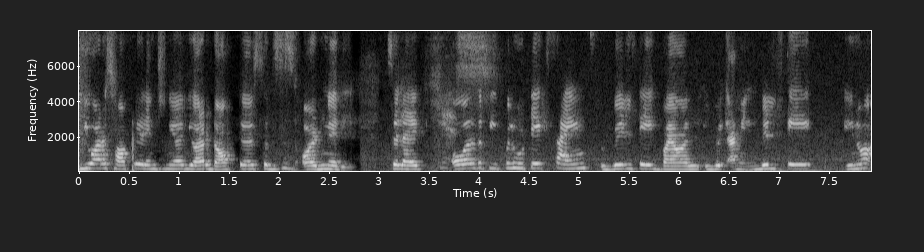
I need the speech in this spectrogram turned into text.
you are a software engineer you're a doctor so this is ordinary. So like all the people who take science will take biology i mean will take you know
